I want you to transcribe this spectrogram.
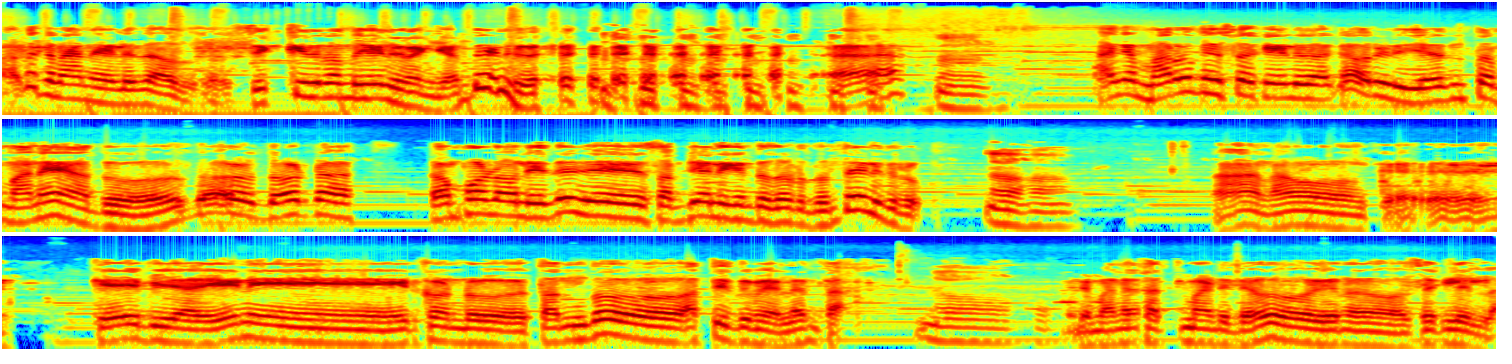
ಅದಕ್ಕೆ ನಾನು ಹೇಳಿದೆ ಹೌದು ಸರ್ ಸಿಕ್ಕಿದ್ರಂದು ಹೇಳಿ ನಂಗೆ ಅಂತ ಹೇಳಿದೆ. ಹಾಗೆ ಮರು ದಿವಸ ಕೇಳಿದಾಗ ಅವ್ರಿಗೆ ಎಂತ ಮನೆ ಅದು? ದೊಡ್ಡ ಕಾಂಪೌಂಡ್ ಅಲ್ಲಿ ಇದೆ ಸಬ್ಜಿಯಲ್ಲಿಗಿಂತ ದೊಡ್ಡದು ಅಂತ ಹೇಳಿದ್ರು. ಹಾ ನಾವು ಕೆ ಬಿಯ ಏಣಿ ಇಟ್ಕೊಂಡು ತಂದು ಹತ್ತಿದ ಮೇಲೆ ಅಂತ. ಮನೆ ಸರ್ಚ್ ಮಾಡಿದೆವು ಏನು ಸಿಗ್ಲಿಲ್ಲ.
